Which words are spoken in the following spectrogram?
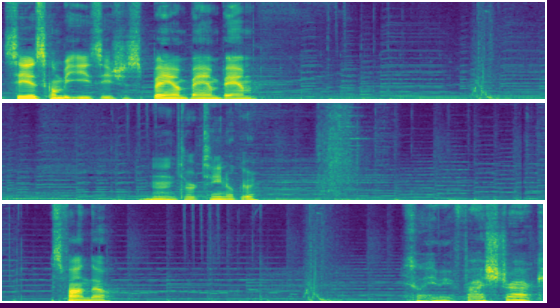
See, it's gonna be easy. It's just bam, bam, bam. Hmm, 13, okay. It's fine though. He's gonna hit me five strike.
